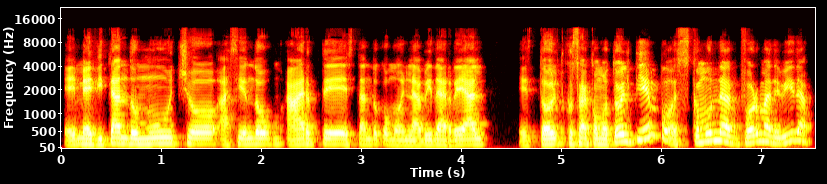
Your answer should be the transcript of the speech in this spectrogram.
eh, meditando mucho, haciendo arte, estando como en la vida real, todo, o sea, como todo el tiempo, es como una forma de vida.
